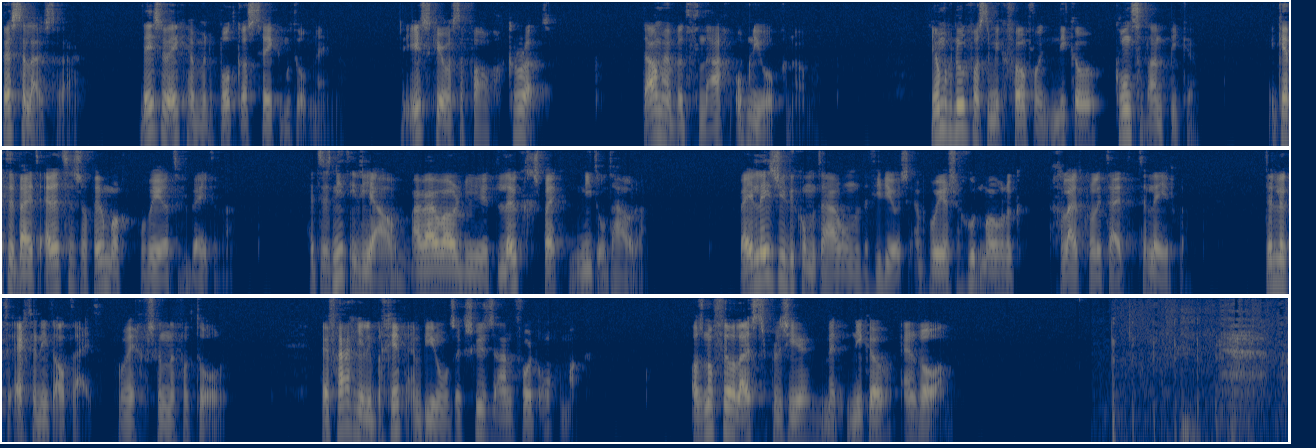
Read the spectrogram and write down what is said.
Beste luisteraar, deze week hebben we de podcast twee keer moeten opnemen. De eerste keer was de file corrupt. Daarom hebben we het vandaag opnieuw opgenomen. Jammer genoeg was de microfoon van Nico constant aan het pieken. Ik heb dit bij het editen zoveel mogelijk proberen te verbeteren. Het is niet ideaal, maar wij wouden jullie het leuke gesprek niet onthouden. Wij lezen jullie commentaren onder de video's en proberen zo goed mogelijk geluidkwaliteit te leveren. Dit lukt echter niet altijd, vanwege verschillende factoren. Wij vragen jullie begrip en bieden onze excuses aan voor het ongemak. Alsnog veel luisterplezier met Nico en Roan.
